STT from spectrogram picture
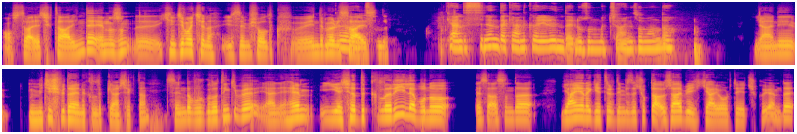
Avustralya açık tarihinde en uzun e, ikinci maçını izlemiş olduk. Andy Murray evet. sayesinde. Kendisinin de kendi kariyerinin de en uzun maçı aynı zamanda. Yani müthiş bir dayanıklılık gerçekten. Senin de vurguladığın gibi yani hem yaşadıklarıyla bunu esasında yan yana getirdiğimizde çok daha özel bir hikaye ortaya çıkıyor. Hem de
